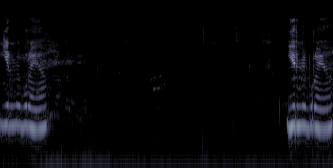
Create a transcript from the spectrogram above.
20 buraya. 20 buraya.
